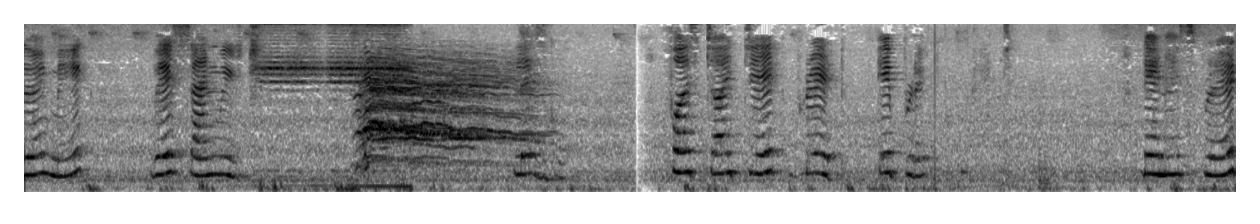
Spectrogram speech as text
i make veg sandwich. Let's go. First I take bread, a bread. Then I spread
